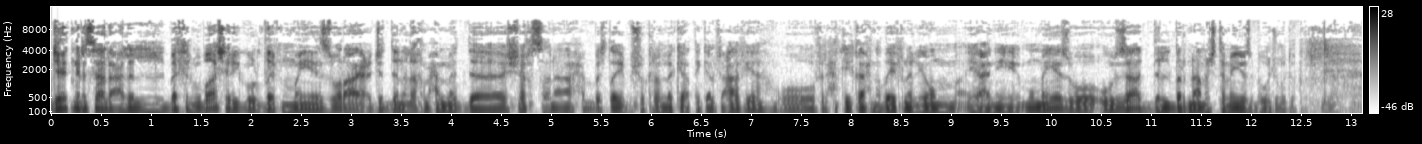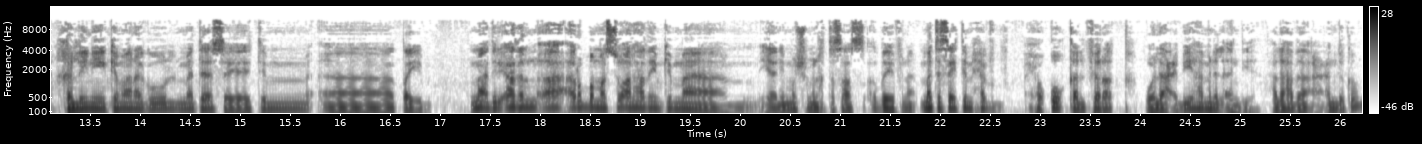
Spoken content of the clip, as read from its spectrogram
جاتني رسالة على البث المباشر يقول ضيف مميز ورائع جدا الأخ محمد آه، شخص أنا أحبه طيب شكرا لك يعطيك ألف عافية وفي الحقيقة إحنا ضيفنا اليوم يعني مميز وزاد البرنامج تميز بوجوده خليني كمان أقول متى سيتم آه طيب ما أدري هذا آه، ربما السؤال هذا يمكن ما يعني مش من اختصاص ضيفنا، متى سيتم حفظ حقوق الفرق ولاعبيها من الأندية؟ هل هذا عندكم؟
